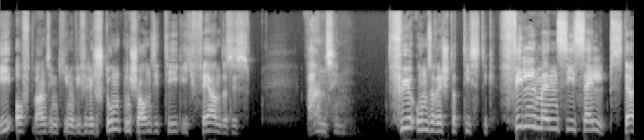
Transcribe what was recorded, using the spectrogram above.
Wie oft waren Sie im Kino? Wie viele Stunden schauen Sie täglich fern? Das ist Wahnsinn. Für unsere Statistik. Filmen Sie selbst. Ja?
